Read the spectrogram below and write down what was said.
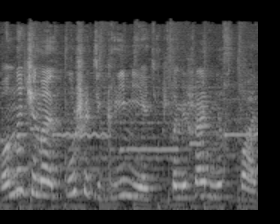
он начинает кушать и греметь, что мешает мне спать.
